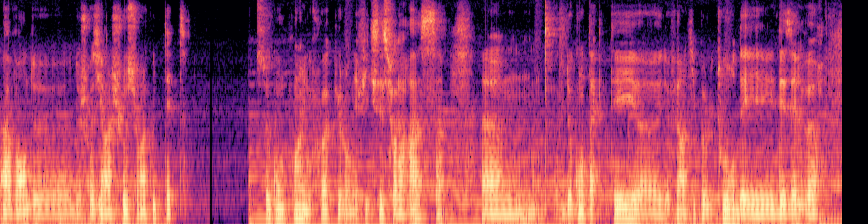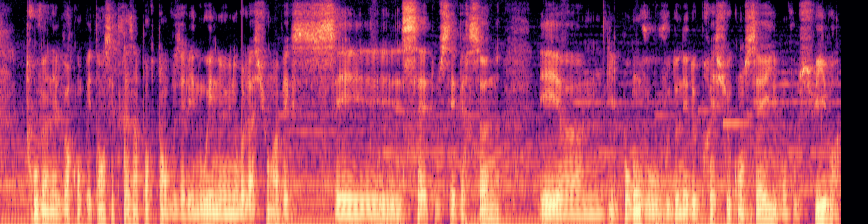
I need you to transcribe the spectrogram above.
avant de, de choisir un chiot sur un coup de tête. Second point, une fois que l'on est fixé sur la race, euh, de contacter euh, et de faire un petit peu le tour des, éleveurs. Trouver un éleveur compétent, c'est très important. Vous allez nouer une, relation avec ces, cette ou ces personnes et euh, ils pourront vous, donner de précieux conseils, ils vont vous suivre.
